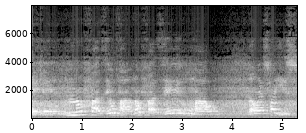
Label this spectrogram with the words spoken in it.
é, é, não fazer o mal, não fazer o mal. Não é só isso.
